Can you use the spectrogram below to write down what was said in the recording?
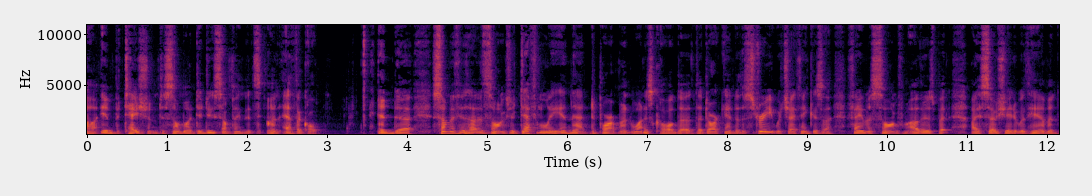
uh, invitation to someone to do something that's unethical. And uh, some of his other songs are definitely in that department. One is called uh, "The Dark End of the Street," which I think is a famous song from others, but I associate it with him. And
